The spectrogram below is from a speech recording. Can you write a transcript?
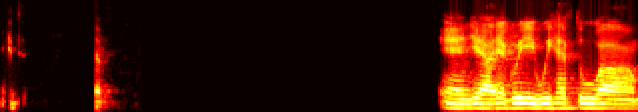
It, And yeah, I agree. We have to. Uh,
